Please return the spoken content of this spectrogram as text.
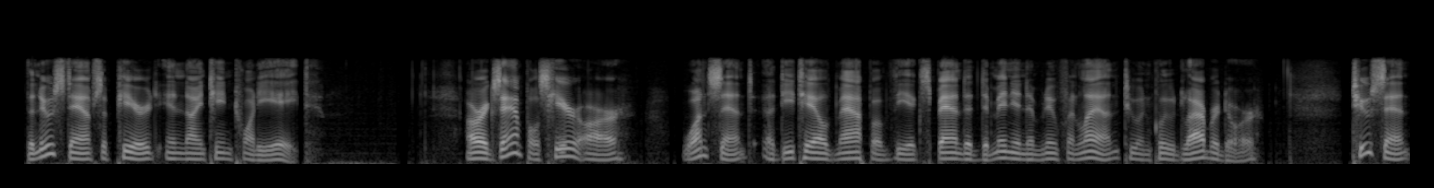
The new stamps appeared in 1928. Our examples here are 1 cent, a detailed map of the expanded Dominion of Newfoundland to include Labrador. 2 cent,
